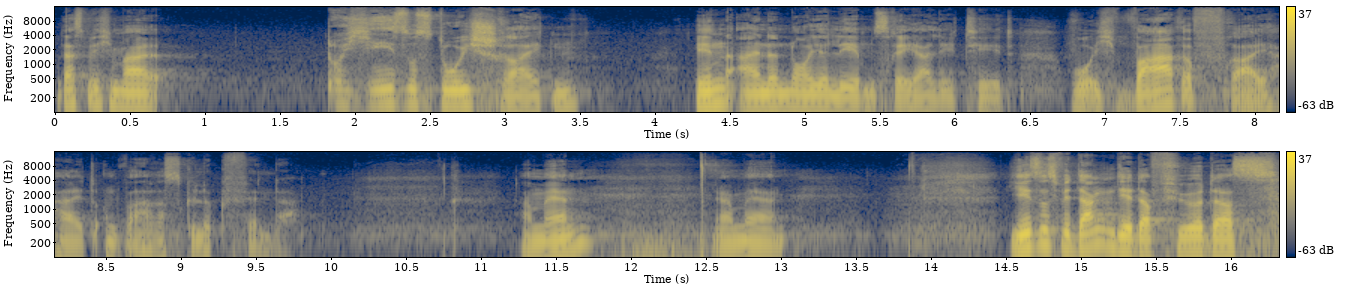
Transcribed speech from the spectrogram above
lass mich mal durch Jesus durchschreiten in eine neue Lebensrealität, wo ich wahre Freiheit und wahres Glück finde. Amen. Amen. Jesus, wir danken dir dafür, dass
